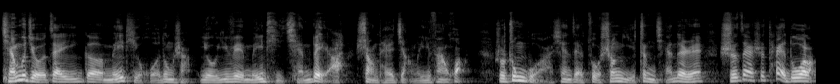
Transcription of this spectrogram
前不久，在一个媒体活动上，有一位媒体前辈啊上台讲了一番话。说中国啊，现在做生意挣钱的人实在是太多了，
